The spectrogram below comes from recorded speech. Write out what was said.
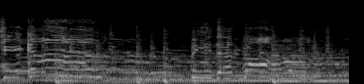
she be that one.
